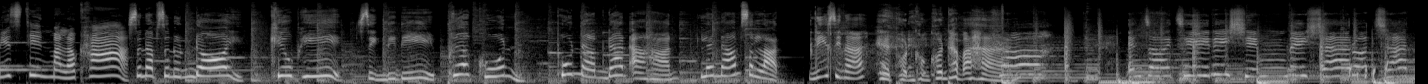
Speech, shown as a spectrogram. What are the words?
มิสทินมาแล้วค่ะ สนับสนุนโดย QP สิ่งดีๆ เพื่อคุณ ผู้นำด้านอาหารและน้ำสลัด นี่สินะ เหตุผลของคนทำอาหาร Enjoy ที่ได้ชิมได้แชร์รสชาติ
